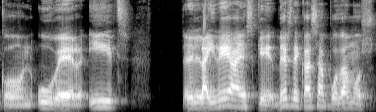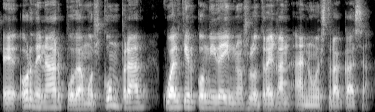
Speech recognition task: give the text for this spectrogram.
con Uber Eats, la idea es que desde casa podamos eh, ordenar, podamos comprar cualquier comida y nos lo traigan a nuestra casa.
